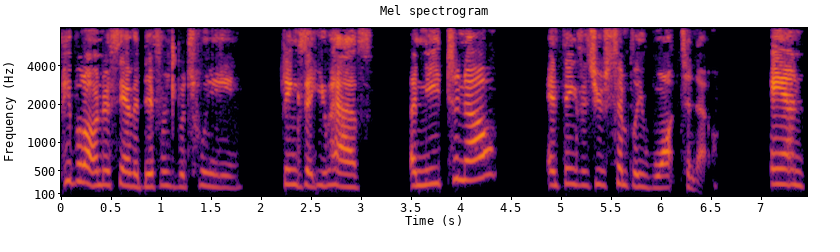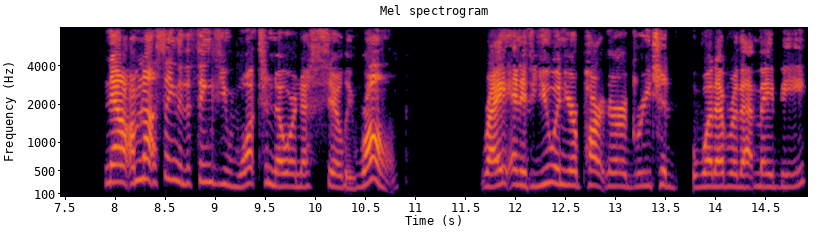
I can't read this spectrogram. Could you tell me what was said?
people don't understand the difference between things that you have a need to know and things that you simply want to know. And now I'm not saying that the things you want to know are necessarily wrong, right? And if you and your partner agree to whatever that may be,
